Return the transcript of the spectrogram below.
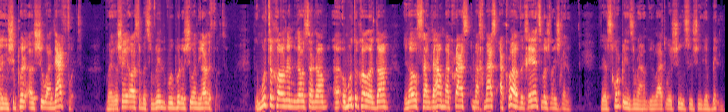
uh, you should put a shoe on that foot. Also, but to put a shoe on the other foot. The called them, mutter adam, you know, sandam makras machmas akra v'chetz v'shleishchenu. There are scorpions around, you're allowed to wear shoes so you shouldn't get bitten.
